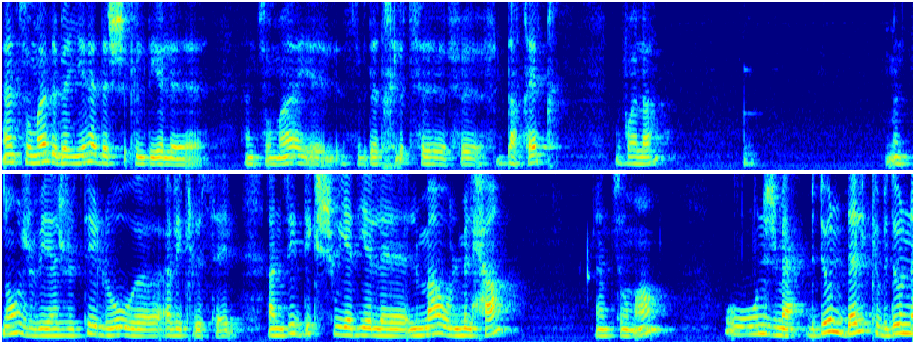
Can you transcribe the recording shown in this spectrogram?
هانتوما دابا هي هذا الشكل ديال هانتوما الزبدة دخلت في, الدقيق. فوالا maintenant je vais ajouter l'eau avec le sel. غنزيد ديك شوية ديال الماء والملحة. هانتوما. ونجمع. بدون دلك بدون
